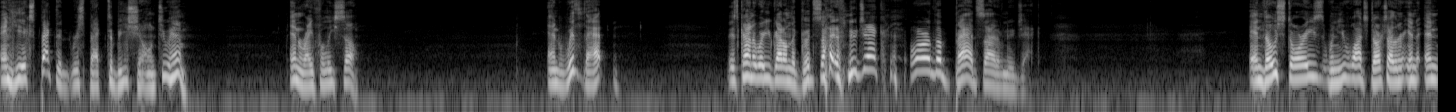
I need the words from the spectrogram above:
And he expected respect to be shown to him. And rightfully so. And with that, is kind of where you got on the good side of New Jack or the bad side of New Jack. And those stories, when you watch Dark Side of the Ring, and, and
